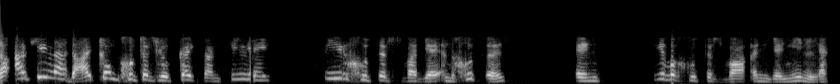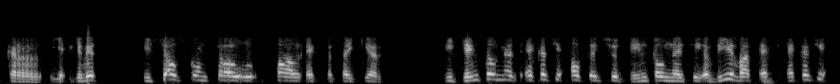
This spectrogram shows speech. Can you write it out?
Nou as jy na daai klomp goeders loop kyk, dan sien jy vier goeders wat jy in goed is en sewe goeders waarin jy nie lekker jy, jy weet die self-control val ek baie keer die gentleness ek is nie altyd so gentleness nie weet wat ek ek is nie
